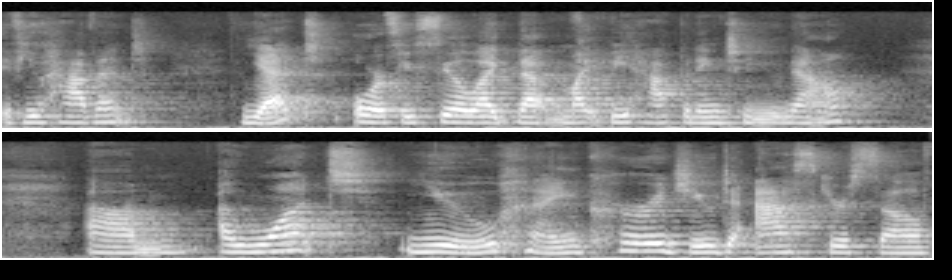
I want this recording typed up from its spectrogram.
if you haven't yet, or if you feel like that might be happening to you now. Um, I want you, I encourage you to ask yourself,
